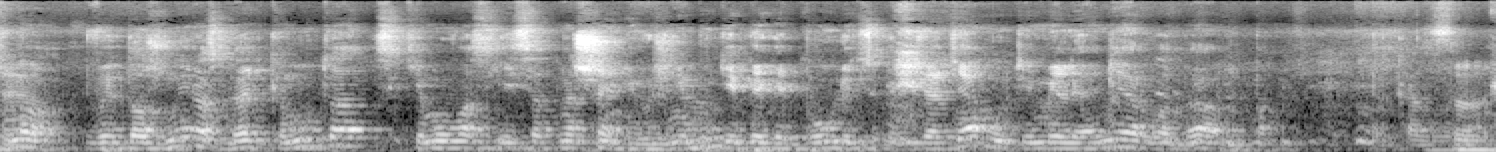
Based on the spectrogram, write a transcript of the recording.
Но вы должны рассказать кому-то, с кем у вас есть отношения. Вы же не будете бегать по улице а я мультимиллионер, вот, да, по- показывать.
